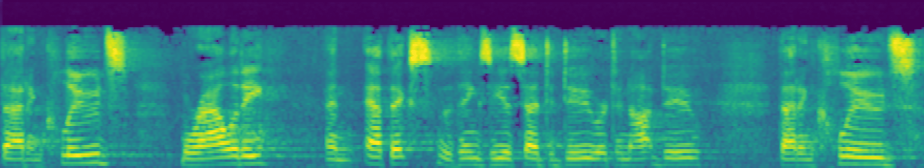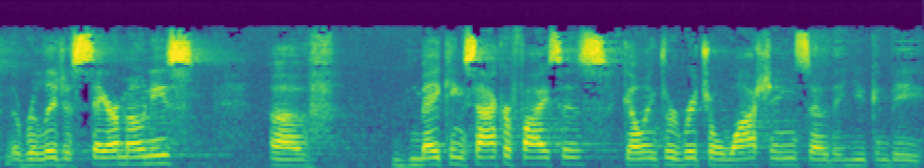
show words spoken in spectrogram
That includes morality and ethics, the things He has said to do or to not do. That includes the religious ceremonies of making sacrifices, going through ritual washing so that you can be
